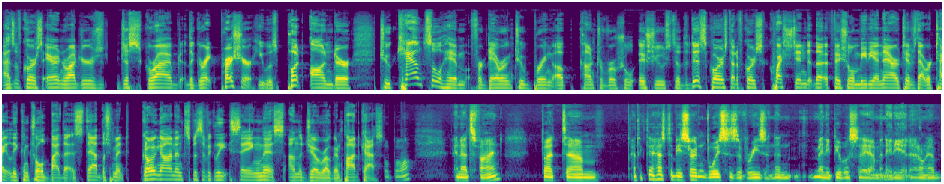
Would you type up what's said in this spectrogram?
as of course Aaron Rodgers described the great pressure he was put under to cancel him for daring to bring up controversial issues to the discourse that of course questioned the official media narratives that were tightly controlled by the establishment going on and specifically saying this on the Joe Rogan podcast and that's fine. But um, I think there has to be certain voices of reason. And many people say I'm an idiot. I don't have,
